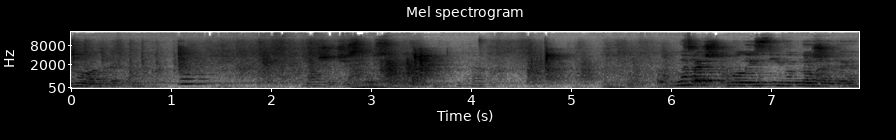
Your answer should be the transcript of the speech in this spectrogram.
Знову треба. Наше число. На першому листі ви пишете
